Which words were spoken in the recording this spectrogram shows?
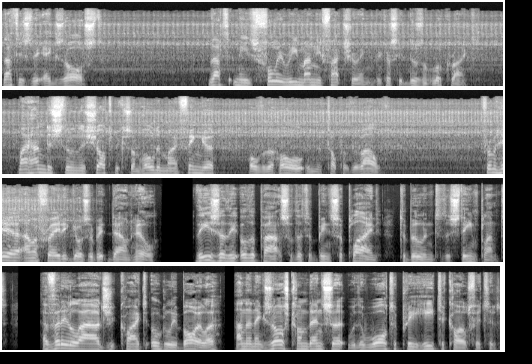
That is the exhaust. That needs fully remanufacturing because it doesn't look right. My hand is still in the shot because I'm holding my finger over the hole in the top of the valve. From here I'm afraid it goes a bit downhill. These are the other parts that have been supplied to build into the steam plant. A very large, quite ugly boiler and an exhaust condenser with a water preheater coil fitted.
